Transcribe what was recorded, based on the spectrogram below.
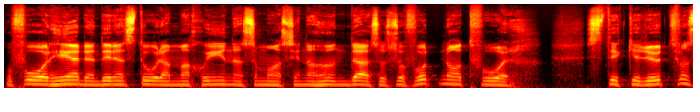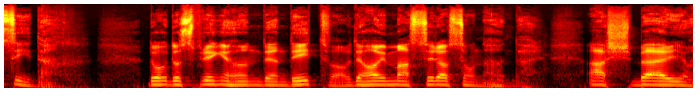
Och fårherden, det är den stora maskinen som har sina hundar. Så så fort något får sticker ut från sidan, då, då springer hunden dit. Va? Och det har ju massor av sådana hundar. Aschberg och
